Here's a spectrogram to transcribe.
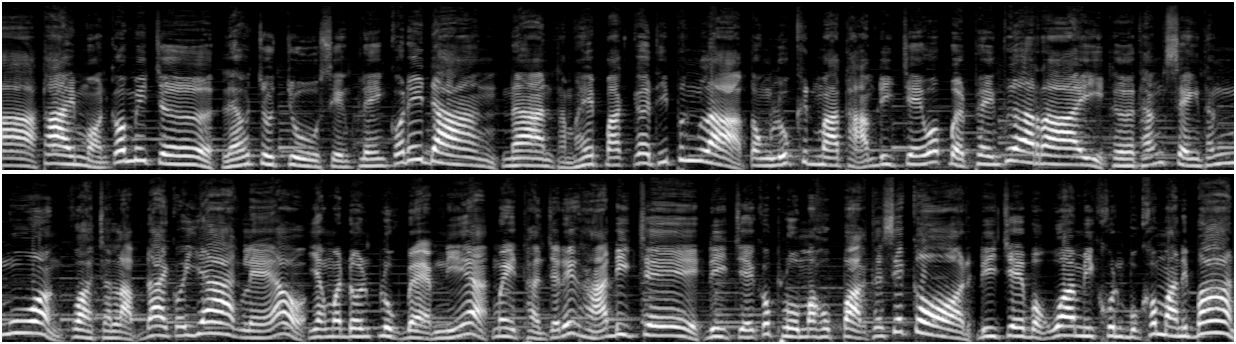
าใต้หมอนก็ไม่เจอ แล้วจู่ๆเสียงเพลงก็ได้ดังนั่นทำให้ปาร์เกอร์ที่เพิ่งหลับต้องลุกขึ้นมาถามดีเจว่าเปิดเพลงเพื่ออะไร เธอทั้งเซ็งทั้งง่วง กว่าจะหลับได้ก็ยากแล้ว ยังมาโดนปลุกแบบนี้ไม่ทันจะเรียกหาดีเจดีเจก็โผล่มาหุบปากเธอเสียก่อนดีเจบอกว่ามีคนบุกเข้ามาในบ้าน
